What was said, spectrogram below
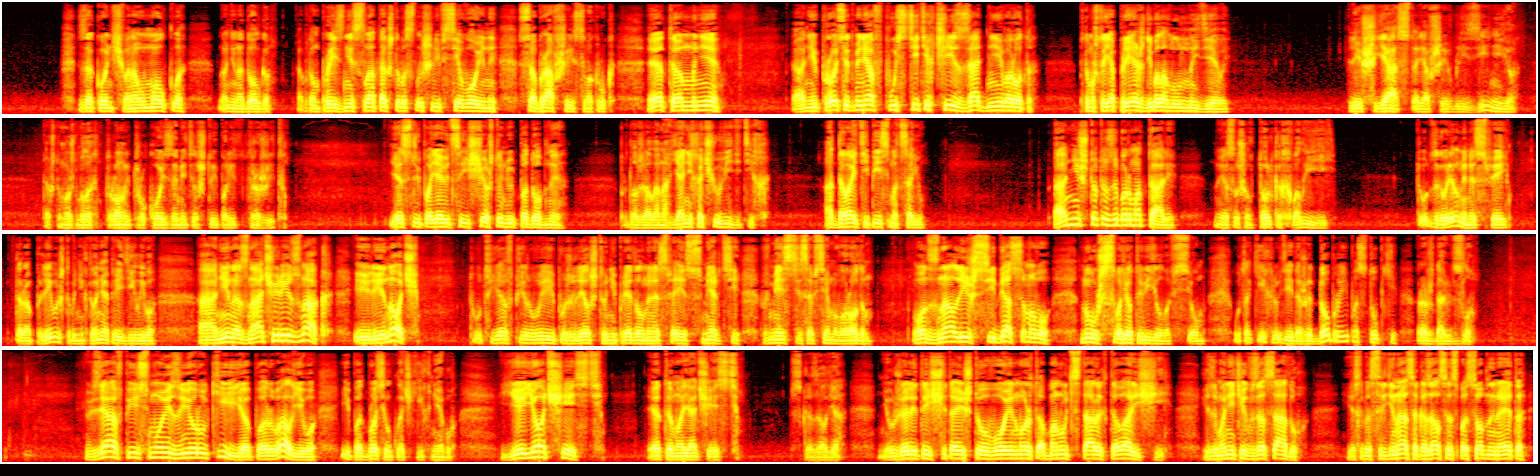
Закончив, она умолкла, но ненадолго, а потом произнесла так, чтобы слышали все воины, собравшиеся вокруг. «Это мне. Они просят меня впустить их через задние ворота» потому что я прежде была лунной девой. Лишь я, стоявший вблизи нее, так что можно было тронуть рукой, заметил, что Ипполит дрожит. «Если появится еще что-нибудь подобное, — продолжала она, — я не хочу видеть их. Отдавайте письма царю». Они что-то забормотали, но я слышал только хвалы ей. Тут заговорил Менесфей, торопливый, чтобы никто не опередил его — они назначили знак или ночь. Тут я впервые пожалел, что не предал Менесфея смерти вместе со всем его родом. Он знал лишь себя самого, но уж свое-то видел во всем. У таких людей даже добрые поступки рождают зло. Взяв письмо из ее руки, я порвал его и подбросил клочки к небу. «Ее честь — это моя честь», — сказал я. Неужели ты считаешь, что воин может обмануть старых товарищей и заманить их в засаду? Если бы среди нас оказался способный на это,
